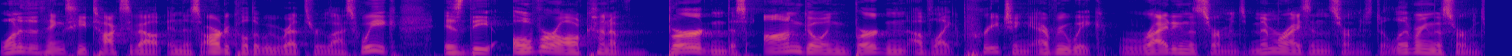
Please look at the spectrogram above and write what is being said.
one of the things he talks about in this article that we read through last week is the overall kind of burden, this ongoing burden of like preaching every week, writing the sermons, memorizing the sermons, delivering the sermons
